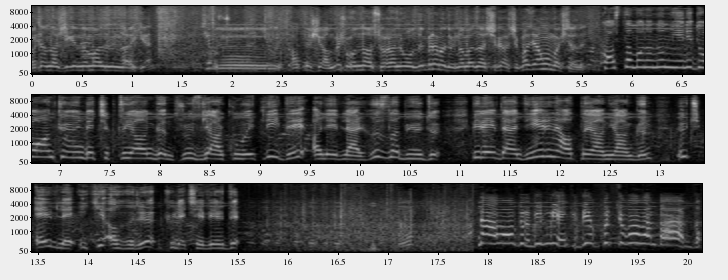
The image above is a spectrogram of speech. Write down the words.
Vatandaş namazındayken eee ateş almış. Ondan sonra ne olduğunu bilemedim. Namazdan çıkar çıkmaz yağmur başladı. Kastamonu'nun Yeni Doğan köyünde çıktı yangın. Rüzgar kuvvetliydi, alevler hızla büyüdü. Bir evden diğerine atlayan yangın, üç evle iki ahırı küle çevirdi. Ne olduğunu bilmeyen ki bir küçük olan bağırdı.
